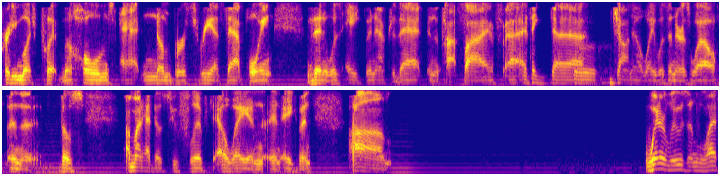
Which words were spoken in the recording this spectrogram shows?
pretty much put Mahomes at number three at that point. Then it was Aikman after that in the top five. I think uh, John Elway was in there as well, and the, those I might have had those two flipped, Elway and, and Aikman. Um, win or lose, unless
